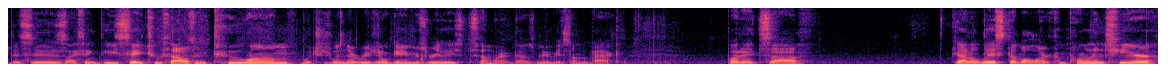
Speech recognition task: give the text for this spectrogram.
this is I think these say 2002 um, which is when the original game was released. Somewhere it does, maybe it's on the back, but it's uh, got a list of all our components here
